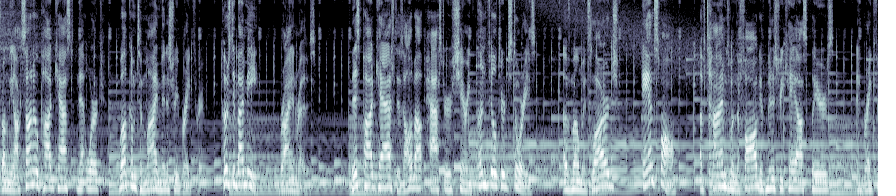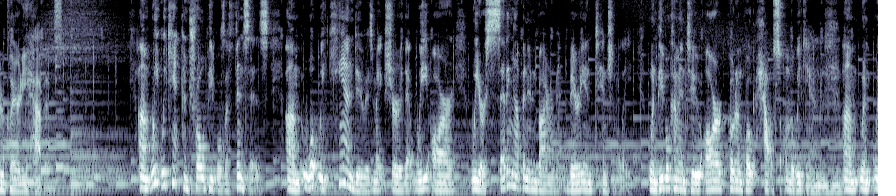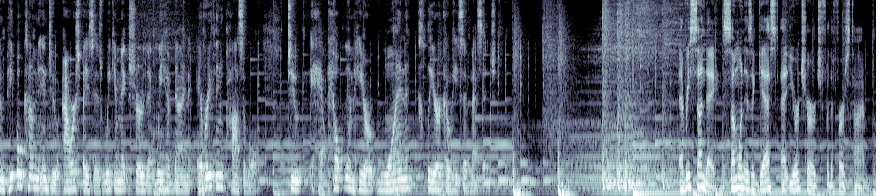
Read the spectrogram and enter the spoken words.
From the Auxano Podcast Network, welcome to My Ministry Breakthrough, hosted by me, Brian Rose. This podcast is all about pastors sharing unfiltered stories of moments large and small, of times when the fog of ministry chaos clears and breakthrough clarity happens. Um, we, we can't control people's offenses. Um, what we can do is make sure that we are we are setting up an environment very intentionally when people come into our quote unquote house on the weekend, mm-hmm. um, when, when people come into our spaces, we can make sure that we have done everything possible to help them hear one clear, cohesive message. Every Sunday, someone is a guest at your church for the first time.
